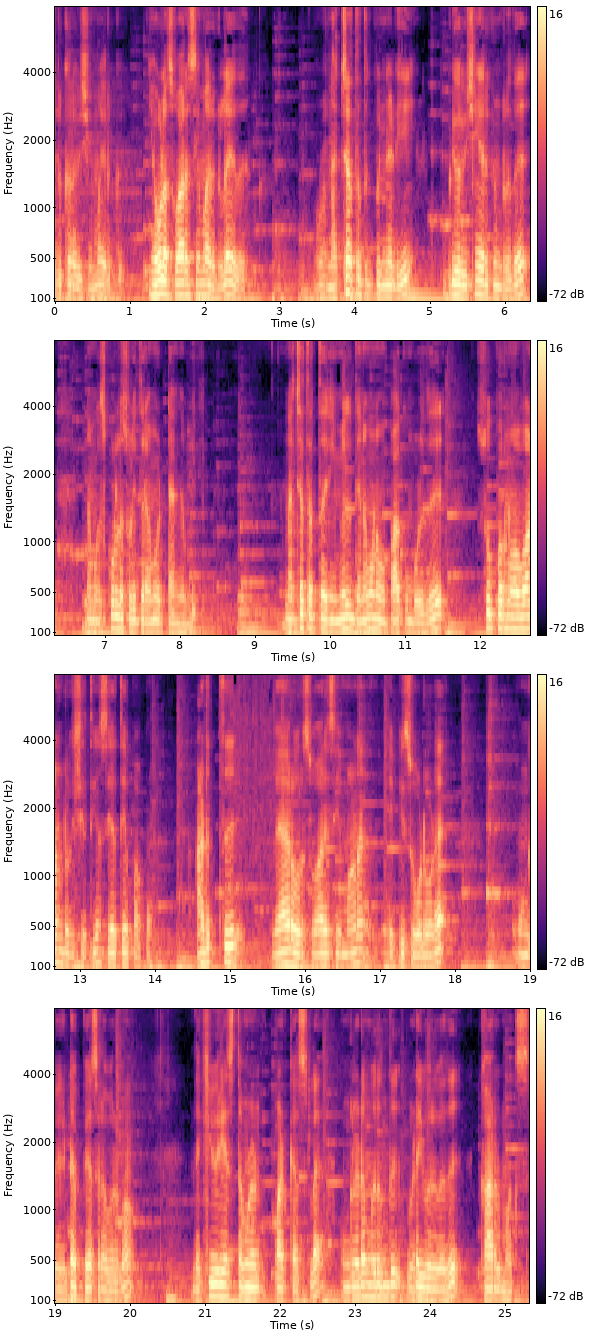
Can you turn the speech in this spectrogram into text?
இருக்கிற விஷயமா இருக்குது எவ்வளோ சுவாரஸ்யமாக இருக்குல்ல இது? ஒரு நட்சத்திரத்துக்கு பின்னாடி இப்படி ஒரு விஷயம் இருக்குன்றது நமக்கு ஸ்கூலில் சொல்லித்தராமல் விட்டாங்க அப்படி. நட்சத்திரத்தை இனிமேல் தினமும் நம்ம பார்க்கும்பொழுது சூப்பர் நோவான்ற விஷயத்தையும் சேர்த்தே பார்ப்போம். அடுத்து வேறு ஒரு சுவாரஸ்யமான எபிசோடோட உங்ககிட்ட பேசுகிற வரணும் இந்த கியூரியஸ் தமிழன் பாட்காஸ்ட்டில் உங்களிடமிருந்து விடைபெறுவது கார்ல் மார்க்ஸ்.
